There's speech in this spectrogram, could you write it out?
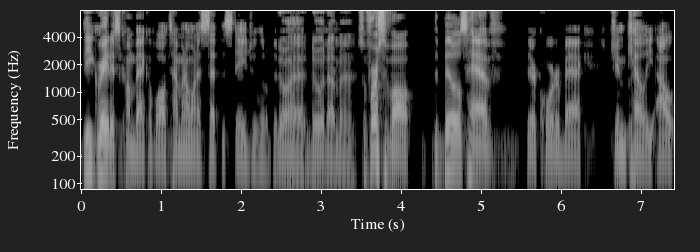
the greatest comeback of all time, and I want to set the stage a little bit. Go ahead, do it up, man. So first of all, the Bills have their quarterback Jim Kelly out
